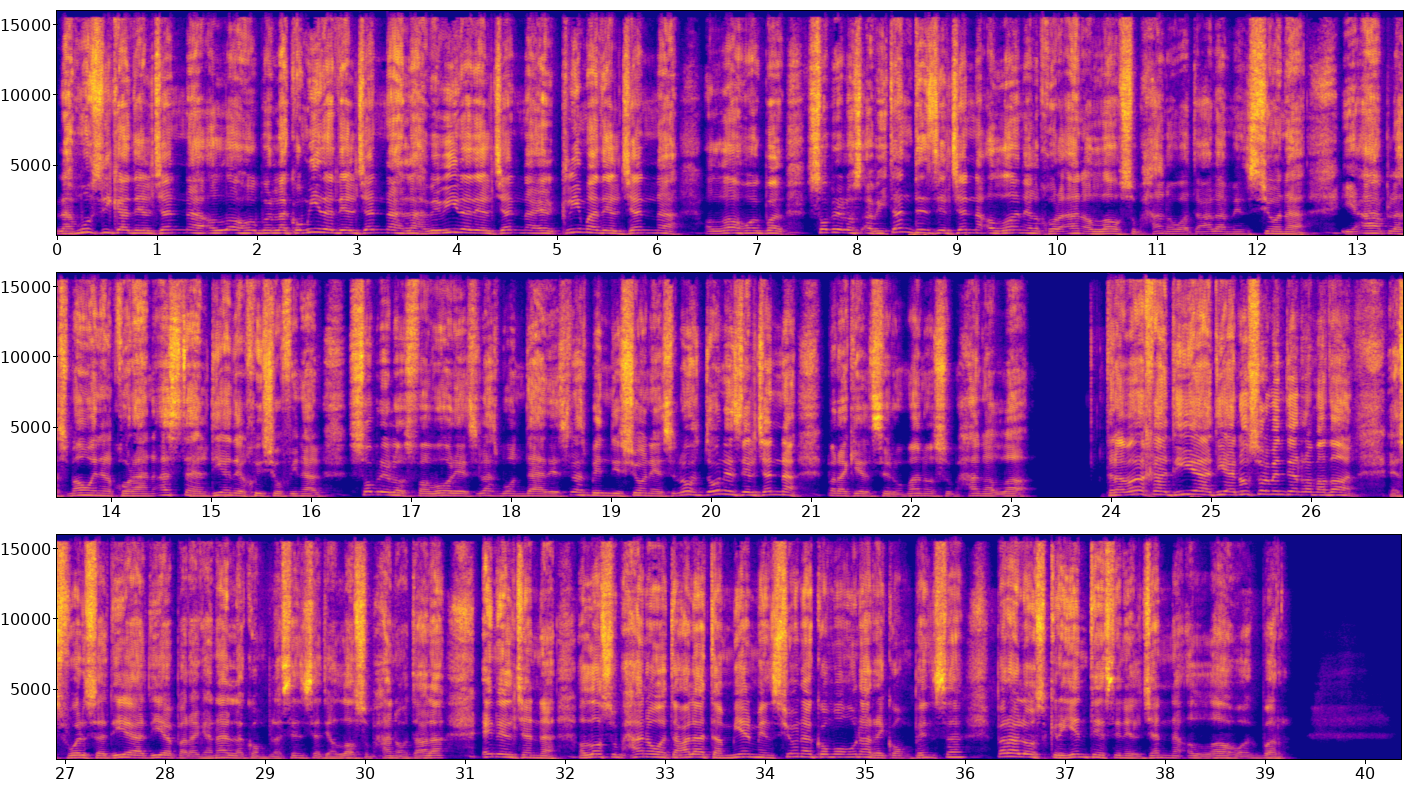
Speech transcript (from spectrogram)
la música del Jannah, Allahu Akbar, la comida del Jannah, las bebidas del Jannah, el clima del Jannah, Allahu Akbar. Sobre los habitantes del Jannah, Allah en el Corán, Allah subhanahu wa ta'ala menciona y ha plasmado en el Corán hasta el día del juicio final sobre los favores, las bondades, las bendiciones, los dones del Jannah para que el ser humano, subhanallah, Trabaja día a día, no solamente en Ramadán, esfuerza día a día para ganar la complacencia de Allah subhanahu wa ta'ala en el Jannah. Allah subhanahu wa ta'ala también menciona como una recompensa para los creyentes en el Jannah, Allahu Akbar.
